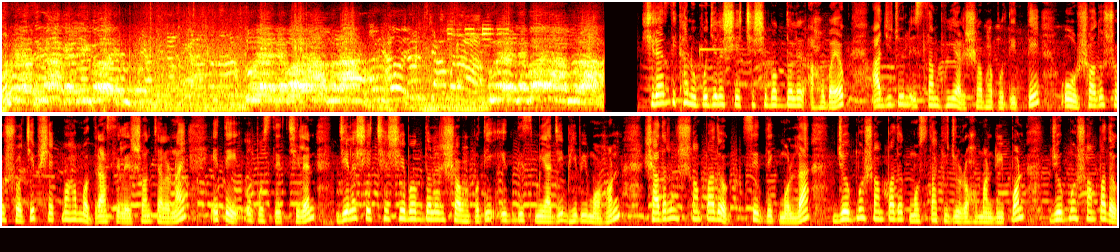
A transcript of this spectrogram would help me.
¡Una সিরাজদি খান উপজেলা স্বেচ্ছাসেবক দলের আহ্বায়ক আজিজুল ইসলাম ভুইয়ার সভাপতিত্বে ও সদস্য সচিব শেখ মোহাম্মদ রাসেলের সঞ্চালনায় এতে উপস্থিত ছিলেন জেলা স্বেচ্ছাসেবক দলের সভাপতি ইদ্দিস মিয়াজি, ভিপি মোহন, সাধারণ সম্পাদক সিদ্দিক মোল্লা, যুগ্ম সম্পাদক মোস্তাফিজুর রহমান রিপন, যুগ্ম সম্পাদক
